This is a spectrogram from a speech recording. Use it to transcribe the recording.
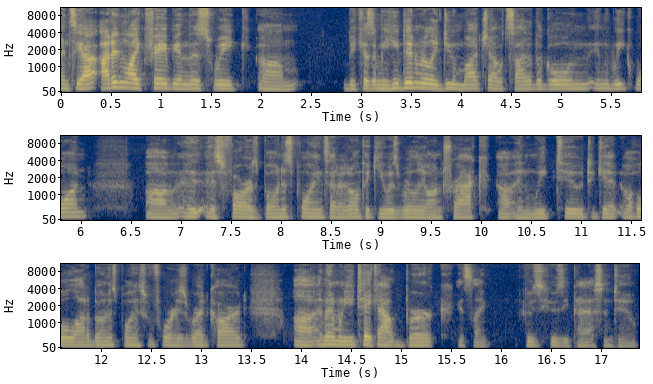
And see, I, I didn't like Fabian this week um, because I mean he didn't really do much outside of the goal in, in week one, um, as far as bonus points, and I don't think he was really on track uh, in week two to get a whole lot of bonus points before his red card. Uh, and then when you take out Burke, it's like who's who's he passing to,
